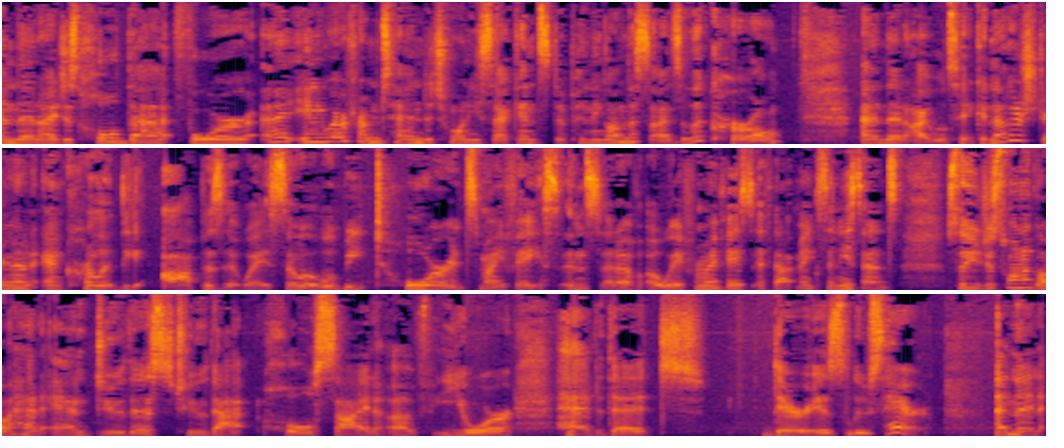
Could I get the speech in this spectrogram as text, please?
and then I just hold that for uh, anywhere from 10 to 20 seconds depending on the size of the curl. And then I will take another strand and curl it the opposite way. So it will be towards my face instead of away from my face if that makes any sense. So you just want to go ahead and do this to that whole side of your head that there is loose hair. And then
